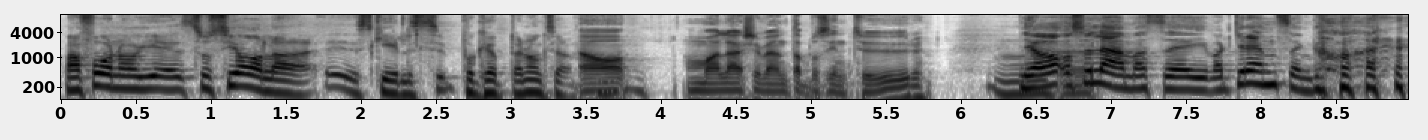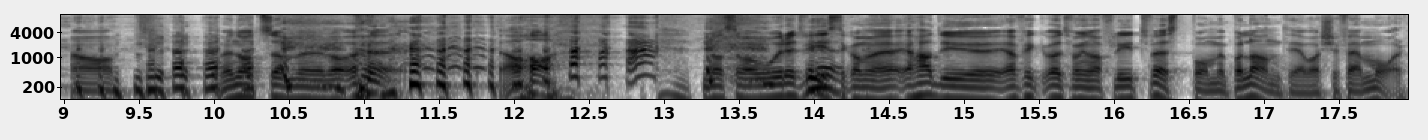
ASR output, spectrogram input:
man får nog eh, sociala eh, skills på kuppen också. ja. Och man lär sig vänta på sin tur. Ja, och så lär man sig vart gränsen går. Ja, men något som eh, var, ja, något som var orättvist, det kom, jag, hade ju, jag fick, var tvungen att ha flytväst på mig på land till jag var 25 år.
